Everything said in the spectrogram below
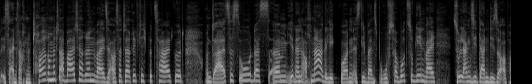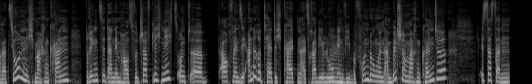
ist einfach eine teure Mitarbeiterin, weil sie außertariflich bezahlt wird. Und da ist es so, dass ähm, ihr dann auch nahegelegt worden ist, lieber ins Berufsverbot zu gehen, weil solange sie dann diese Operationen nicht machen kann, bringt sie dann dem Haus wirtschaftlich nichts und äh, auch wenn sie andere Tätigkeiten als Radiologin hm. wie Befundungen am Bildschirm machen könnte, ist das dann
